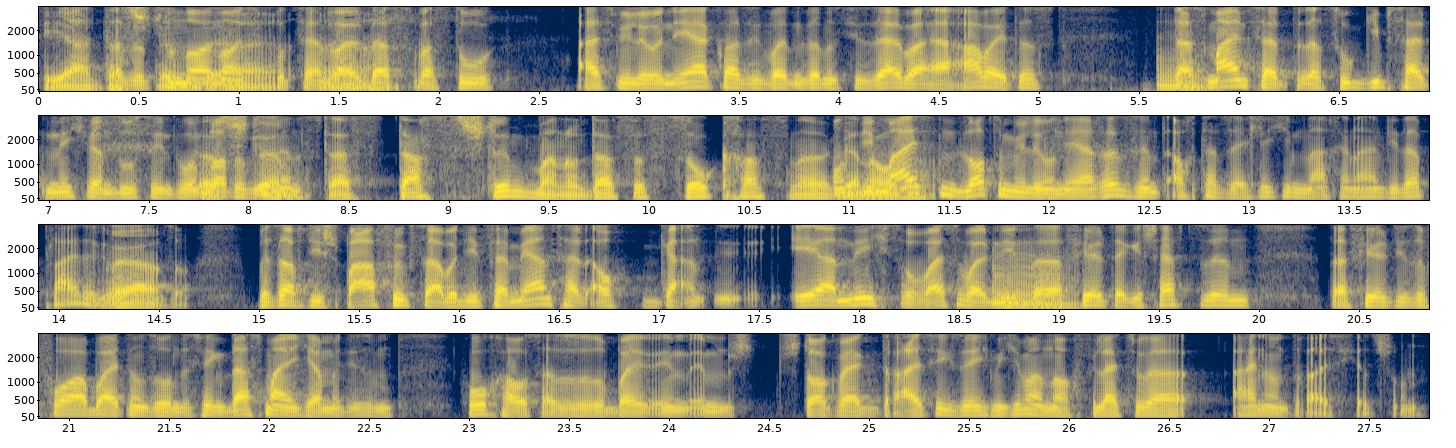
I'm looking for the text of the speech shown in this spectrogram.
Ja, das also stimmt, zu 99 ja, Prozent, ja. weil das, was du als Millionär quasi, wenn, wenn du es dir selber erarbeitest, das Mindset dazu gibt's halt nicht, wenn du es irgendwo im Mhm. das Lotto stimmt, gewinnst. das, das stimmt, Mann. Und das ist so krass, ne? Und die meisten Lotto-Millionäre sind auch tatsächlich im Nachhinein wieder pleite geworden. Ja. So. Bis auf die Sparfüchse, aber die vermehren es halt auch gar, eher nicht so, weißt du, weil Mhm. die, da fehlt der Geschäftssinn, da fehlt diese Vorarbeit und so. Und deswegen, das meine ich ja mit diesem Hochhaus. Also so bei, im, im Stockwerk 30 sehe ich mich immer noch, vielleicht sogar 31 jetzt schon.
